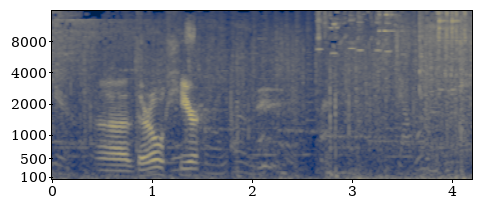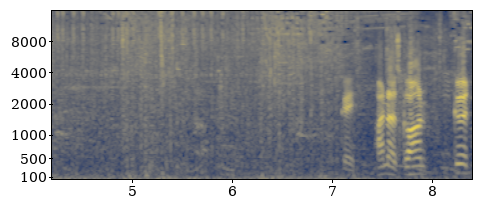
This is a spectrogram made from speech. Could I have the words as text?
here. Uh, they're all here. Okay, Ana's gone. Good.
